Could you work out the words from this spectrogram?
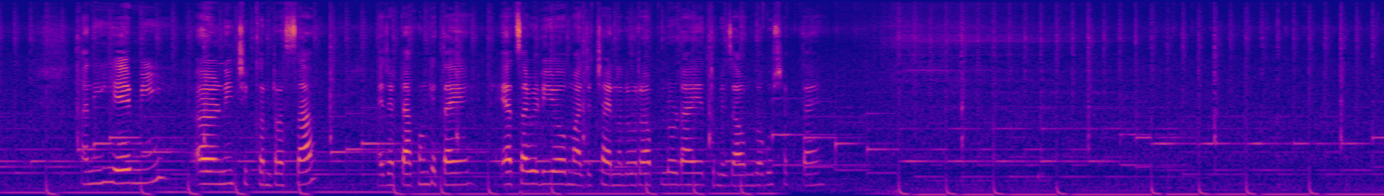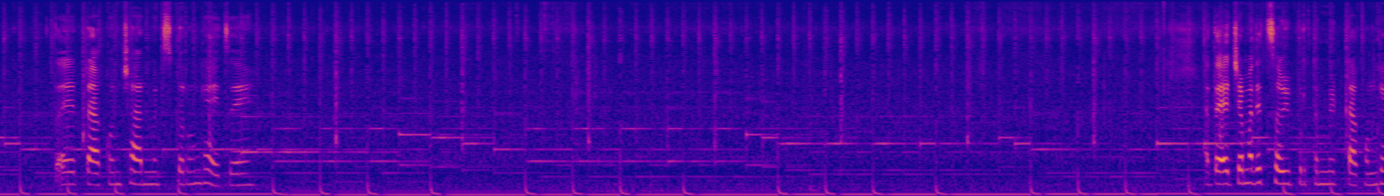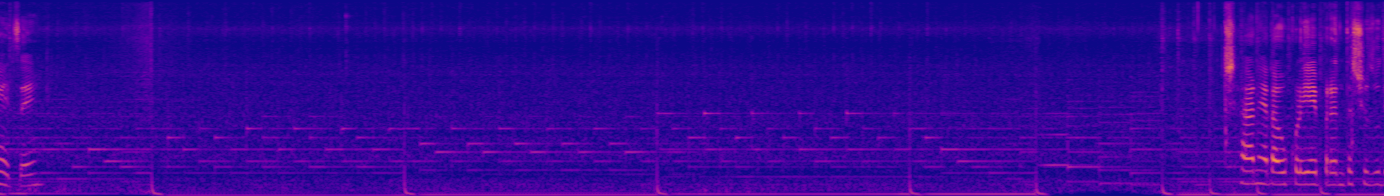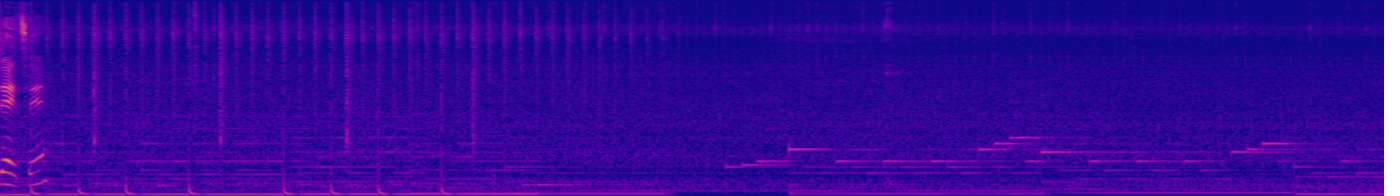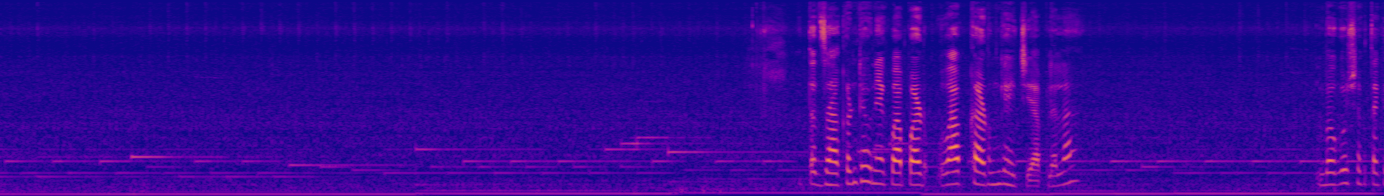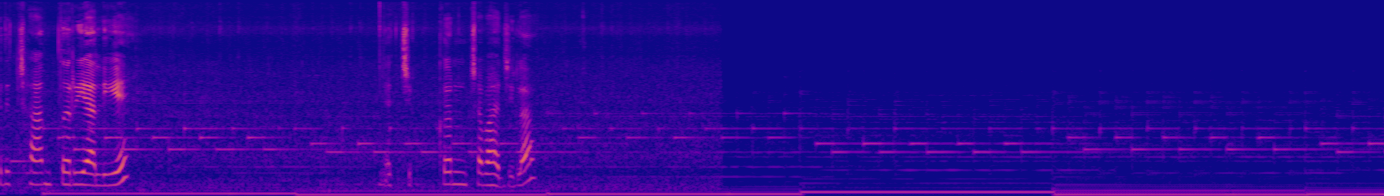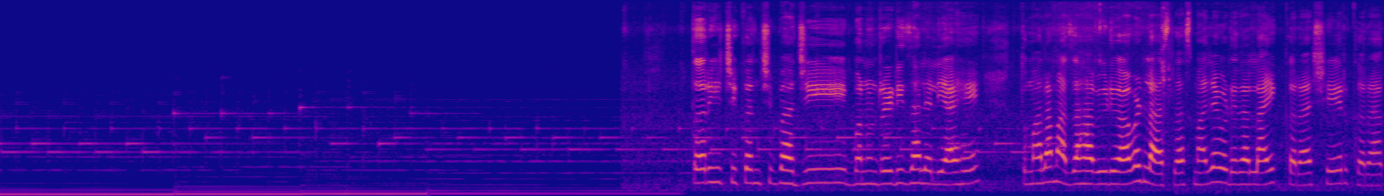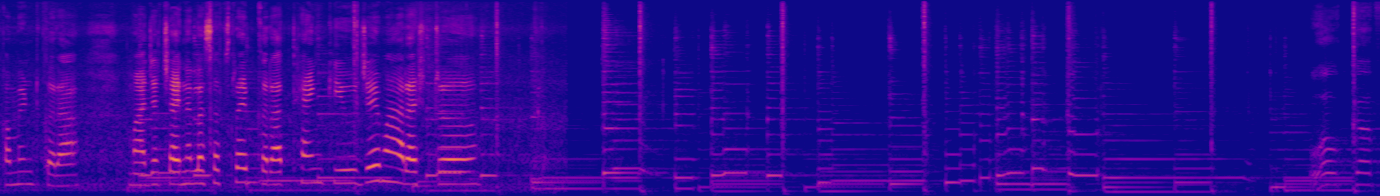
आणि हे मी अळणी चिकन रस्सा याच्यात टाकून घेत आहे याचा व्हिडिओ माझ्या चॅनलवर अपलोड आहे. तुम्ही जाऊन बघू शकताय. तर टाकून छान मिक्स करून घ्यायचं आहे आता याच्यामध्ये चवीपुरतं मीठ टाकून घ्यायचं आहे छान याला उकळी येईपर्यंत शिजू द्यायचे. आता झाकण ठेवून एक वापाड वाफ काढून घ्यायची आपल्याला. बघू शकता किती छान तरी आली आहे. या चिकनच्या भाजीला. तर ही चिकनची भाजी बनून रेडी झालेली आहे. तुम्हाला माझा हा व्हिडिओ आवडला असल्यास माझ्या व्हिडिओला लाईक करा शेअर करा कमेंट करा. माझ्या चॅनलला सबस्क्राईब करा. थँक यू जय महाराष्ट्र. ओके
